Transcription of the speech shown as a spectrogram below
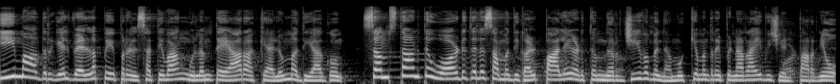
ഈ മാതൃകയിൽ വെള്ളപ്പേപ്പറിൽ സത്യവാങ്മൂലം തയ്യാറാക്കിയാലും മതിയാകും. സംസ്ഥാനത്തെ വാർഡ് തല സമിതികൾ പലയിടത്തും നിർജീവമെന്ന് മുഖ്യമന്ത്രി പിണറായി വിജയൻ പറഞ്ഞു.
